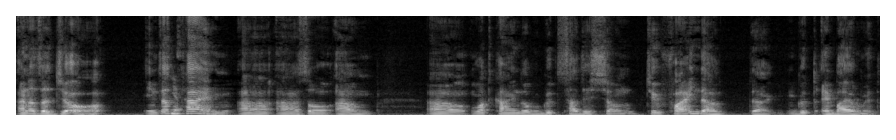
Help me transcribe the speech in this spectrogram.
another job in that Yeah. time, uh, uh, so um, uh, what kind of good suggestion to find out the good environment?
